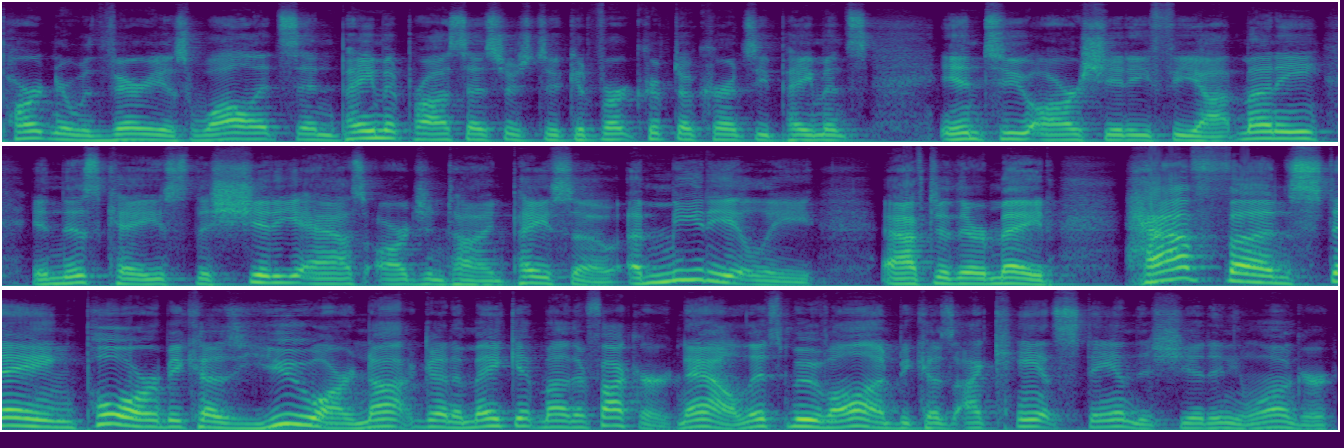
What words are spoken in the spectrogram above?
partner with various wallets and payment processors to convert cryptocurrency payments into our shitty fiat money, in this case, the shitty ass Argentine peso, immediately after they're made. Have fun staying poor because you are not going to make it, motherfucker. Now, let's move on because I can't stand this shit any longer.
